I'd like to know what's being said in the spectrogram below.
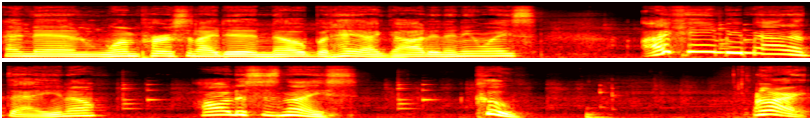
and then one person I didn't know, but hey, I got it anyways. I can't be mad at that, you know? Oh, this is nice. Cool. All right.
